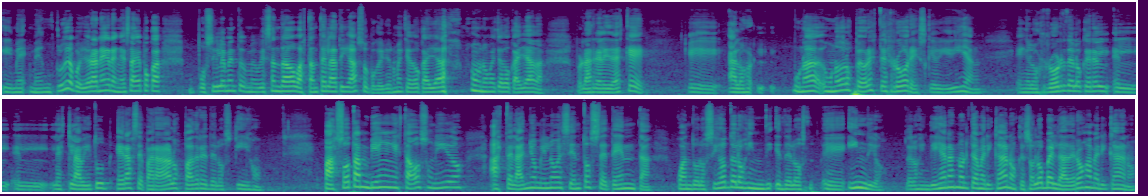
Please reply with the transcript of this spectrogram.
y me, me, incluyo, porque yo era negra, en esa época posiblemente me hubiesen dado bastante latigazo, porque yo no me quedo callada, no me quedo callada, pero la realidad es que eh, a los, una, uno de los peores terrores que vivían en el horror de lo que era el, la esclavitud era separar a los padres de los hijos. Pasó también en Estados Unidos hasta el año 1970, cuando los hijos de los, de los eh, indios de los indígenas norteamericanos, que son los verdaderos americanos,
